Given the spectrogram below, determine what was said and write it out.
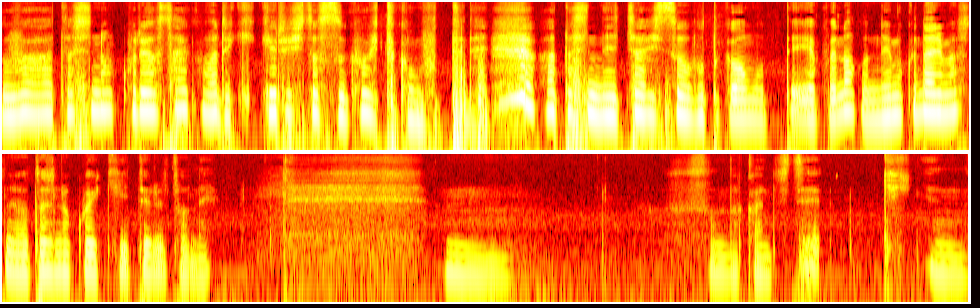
うわ私のこれを最後まで聞ける人すごいとか思ってね、私寝ちゃいそうとか思って、やっぱりなんか眠くなりますね、私の声聞いてるとね。うん。そんな感じで、うん。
